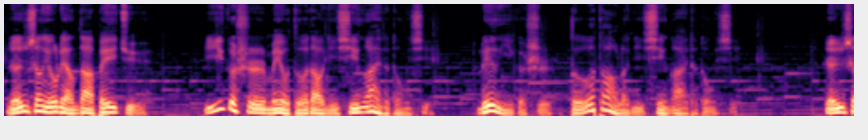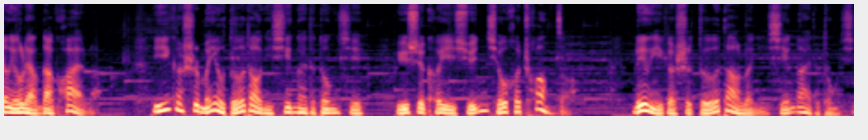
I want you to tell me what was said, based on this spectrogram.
人生有两大悲剧。一个是没有得到你心爱的东西，另一个是得到了你心爱的东西。人生有两大快乐，一个是没有得到你心爱的东西，于是可以寻求和创造；另一个是得到了你心爱的东西，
